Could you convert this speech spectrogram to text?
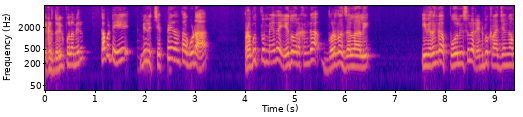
ఇక్కడ దొరికిపోలా మీరు? కాబట్టి మీరు చెప్పేదంతా కూడా ప్రభుత్వం మీద ఏదో రకంగా బురద జల్లాలి. ఈ విధంగా పోలీసులు రెడ్ బుక్ రాజ్యాంగం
